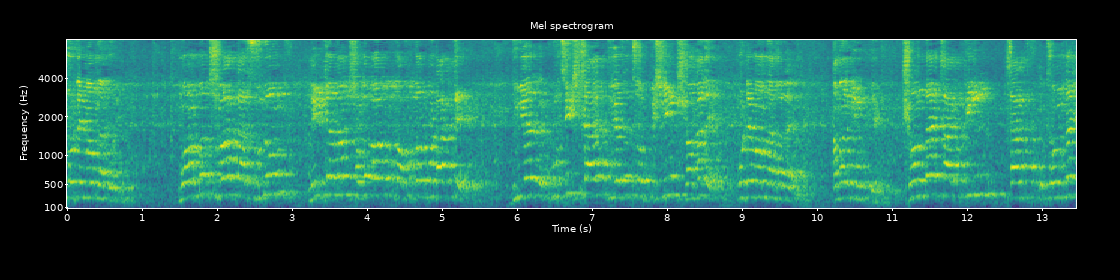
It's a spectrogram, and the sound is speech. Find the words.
কোর্টে মামলা করি। মোহাম্মদ সোহাগ তার জুলুম নির্যাতন সহ অপকর্ম রাখতে দুই হাজার পঁচিশ চার দুই হাজার চব্বিশ সকালে কোর্টে মামলা করেন আমার বিরুদ্ধে। সন্ধ্যায় চারটি সন্ধ্যায়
